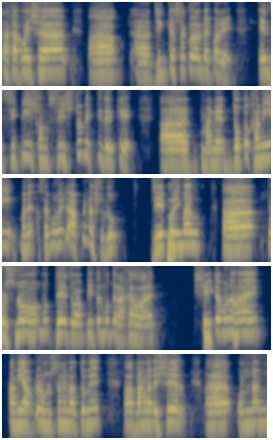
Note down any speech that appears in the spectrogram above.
টাকা পয়সার জিজ্ঞাসা করার ব্যাপারে এনসিপি সংশ্লিষ্ট ব্যক্তিদেরকে মানে যতখানি মানে আপনি না শুধু? যে পরিমাণ প্রশ্ন মধ্যে জবাবদিহিতার মধ্যে রাখা হয় সেইটা মনে হয় আমি আপনার অনুষ্ঠানের মাধ্যমে বাংলাদেশের অন্যান্য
